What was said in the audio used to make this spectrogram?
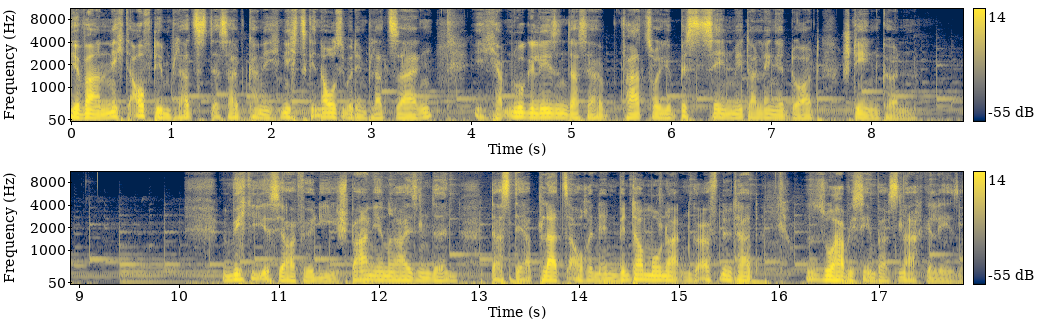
Wir waren nicht auf dem Platz, deshalb kann ich nichts Genaues über den Platz sagen. Ich habe nur gelesen, dass ja Fahrzeuge bis 10 Meter Länge dort stehen können. Wichtig ist ja für die Spanienreisenden, dass der Platz auch in den Wintermonaten geöffnet hat. So habe ich es jedenfalls nachgelesen.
